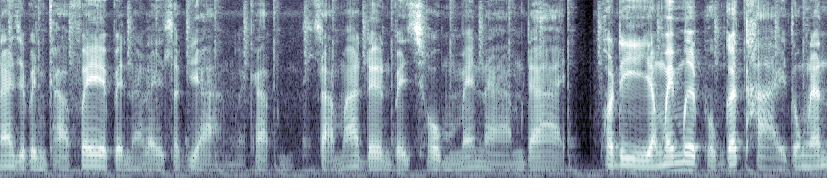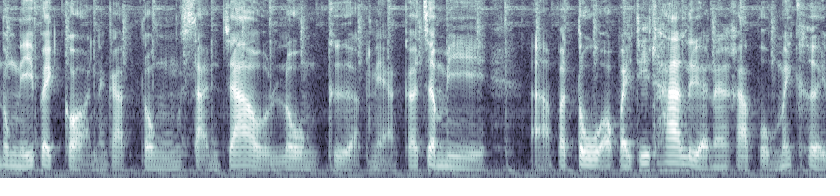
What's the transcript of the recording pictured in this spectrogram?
น่าจะเป็นคาเฟ่เป็นอะไรสักอย่างนะครับ สามารถเดินไปชมแม่น้ำได้ พอดียังไม่มืดผมก็ถ่ายตรงนั้นตรงนี้ไปก่อนนะครับ ตรงสันเจ้าโลงเกือกเนี่ยก็จะมีประตูออกไปที่ท่าเรือนะครับ ผมไม่เคย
